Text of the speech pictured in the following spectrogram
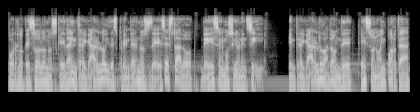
Por lo que solo nos queda entregarlo y desprendernos de ese estado, de esa emoción en sí. Entregarlo a dónde, eso no importa,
